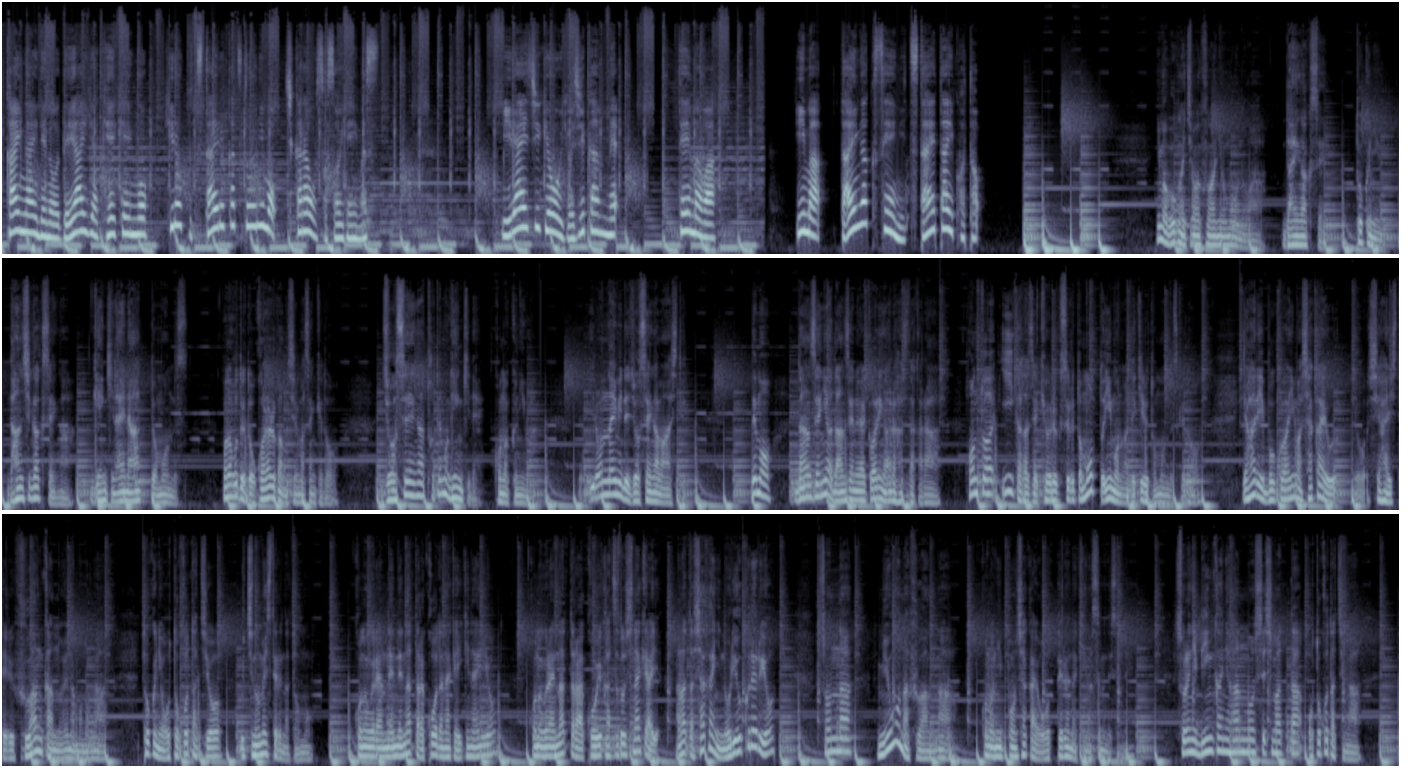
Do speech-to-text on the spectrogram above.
海外での出会いや経験を広く伝える活動にも力を注いでいます。未来事業4時間目。テーマは今大学生に伝えたいこと。今僕が一番不安に思うのは大学生。特に男子学生が元気ないなって思うんです。こんなこと言うと怒られるかもしれませんけど女性がとても元気でこの国は。いろんな意味で女性が回してる。でも男性には男性の役割があるはずだから本当はいい形で協力するともっといいものができると思うんですけどやはり僕は今社会を支配している不安感のようなものが特に男たちを打ちのめしてるんだと思う。このぐらいの年齢になったらこうでなきゃいけないよ。このぐらいになったらこういう活動しなきゃあなた社会に乗り遅れるよ。そんな妙な不安がこの日本社会を覆ってるような気がするんですよね。それに敏感に反応してしまった男たちが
